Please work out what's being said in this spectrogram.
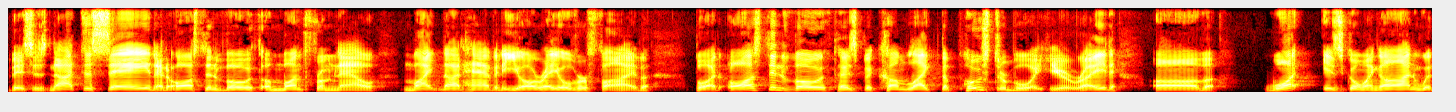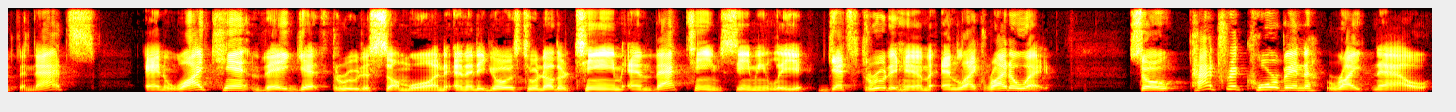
This is not to say that Austin Voth a month from now might not have an ERA over five. But Austin Voth has become like the poster boy here, right? Of what is going on with the Nats and why can't they get through to someone and then he goes to another team and that team seemingly gets through to him and like right away. So Patrick Corbin right now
